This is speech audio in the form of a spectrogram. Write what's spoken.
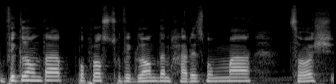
Wygląda po prostu wyglądem, charyzmą, ma coś,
